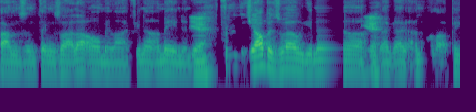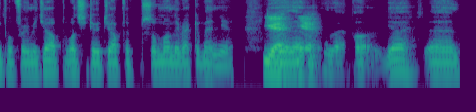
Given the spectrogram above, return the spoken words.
bands and things like that all my life. You know what I mean? And yeah, through the job as well. You know, Yeah. I, I, know a lot of people through my job. Once you do a job for someone, they recommend you. yeah, yeah, everywhere. But yeah, um,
